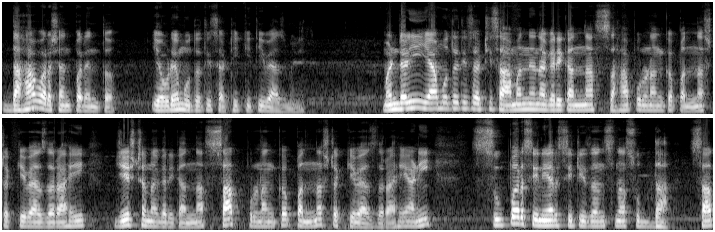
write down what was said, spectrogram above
दहा वर्षांपर्यंत एवढ्या मुदतीसाठी किती व्याज मिळेल. मंडळी या मुदतीसाठी सामान्य नागरिकांना सहा पूर्णांक पन्नास टक्के व्याजदर आहे. ज्येष्ठ नागरिकांना सात पूर्णांक पन्नास टक्के व्याजदर आहे. आणि सुपर सिनियर सिटीजन्सना सुद्धा सात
